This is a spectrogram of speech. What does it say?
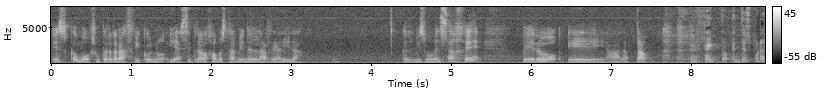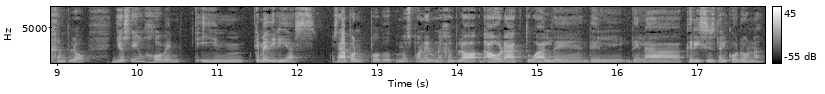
es como súper gráfico, ¿no? Y así trabajamos también en la realidad. Con el mismo mensaje, pero eh, adaptado. Perfecto. Entonces, por ejemplo, yo soy un joven y ¿qué me dirías? O sea, podemos poner un ejemplo ahora actual de, la crisis del corona.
